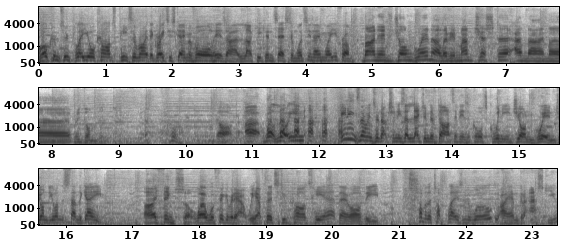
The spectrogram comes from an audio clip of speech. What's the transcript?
Welcome to Play Your Cards, Peter Wright, the greatest game of all. Here's our lucky contestant. What's your name? Where are you from? My name's John Gwynne. I live in Manchester and I'm uh, redundant. Dark. Uh, well, look, he, he needs no introduction. He's a legend of darts. It is, of course, Gwynny John Gwynne. John, do you understand the game? I think so. Well, we'll figure it out. We have 32 cards here. There are the some of the top players in the world. I am going to ask you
